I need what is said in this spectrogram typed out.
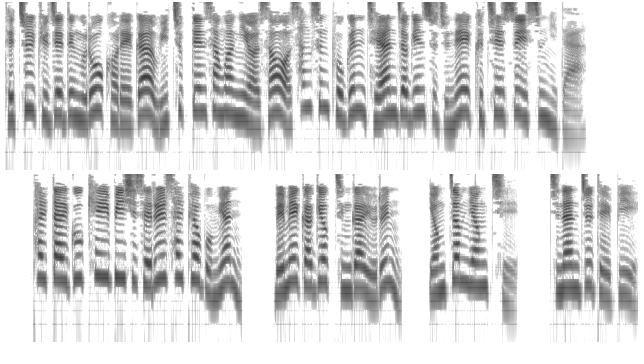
대출 규제 등으로 거래가 위축된 상황이어서 상승폭은 제한적인 수준에 그칠 수 있습니다. 팔달구 KB 시세를 살펴보면 매매 가격 증가율은 0.07, 지난주 대비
